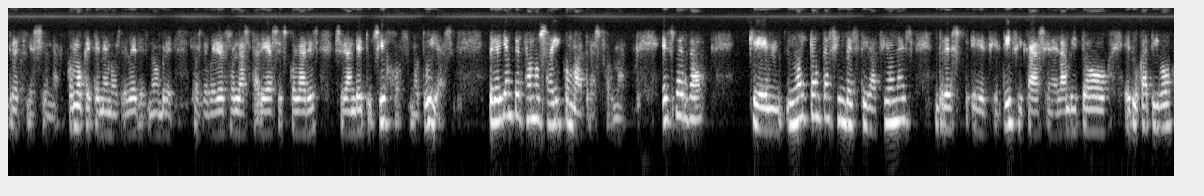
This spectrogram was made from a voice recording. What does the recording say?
reflexionar. ¿Cómo que tenemos deberes? No, hombre, los deberes son las tareas escolares, serán de tus hijos, no tuyas. Pero ya empezamos ahí como a transformar. Es verdad que no hay tantas investigaciones eh, científicas en el ámbito educativo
